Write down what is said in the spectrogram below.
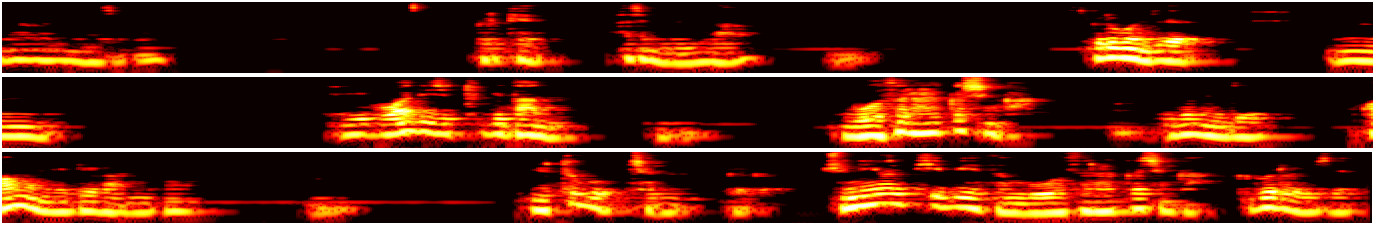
생각하지 마시고 그렇게 하시면 됩니다. 그리고 이제 음, 이 what is to be done 무엇을 할 것인가 이거는 이제 과목 얘기가 아니고 유튜브 채널 그러니까 주니언 TV에서 무엇을 할 것인가 그거를 이제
